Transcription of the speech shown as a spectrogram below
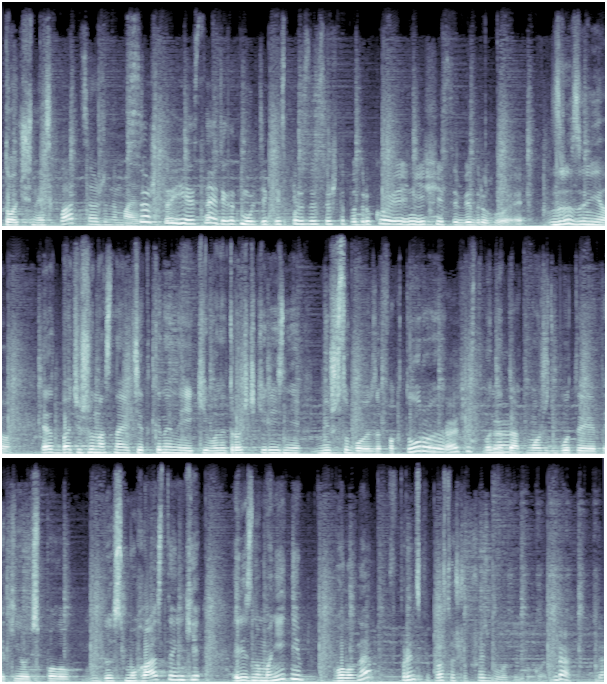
точний склад, це вже немає. Все, что есть, знаете, как мультики, используй все, что под рукой, и не ищи себе другое. Зрозуміло. Я бачу, що у нас навіть є тканини, які вони трошечки різні між собою за фактурою. По качеству, Вони да. так можуть бути такі ось полусмугастенькі, різноманітні. Головне, в принципі, просто щоб щось було під рукою. Да, да.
